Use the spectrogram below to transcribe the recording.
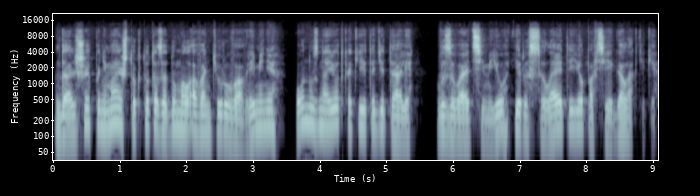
Дальше, понимая, что кто-то задумал авантюру во времени, он узнает какие-то детали, вызывает семью и рассылает ее по всей галактике.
